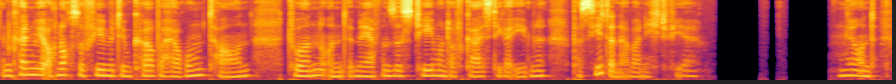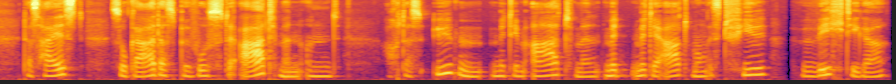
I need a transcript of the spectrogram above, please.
dann können wir auch noch so viel mit dem Körper herumtauen, turnen und im Nervensystem und auf geistiger Ebene passiert dann aber nicht viel. Ja, und das heißt, sogar das bewusste Atmen und auch das Üben mit dem Atmen, mit, mit der Atmung ist viel wichtiger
